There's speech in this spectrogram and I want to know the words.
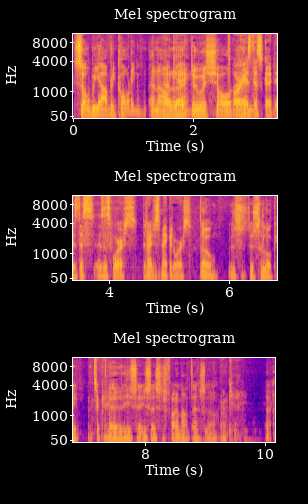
so we are recording, and I'll uh, okay. uh, do a short. Or is this good? Is this is this worse? Did I just make it worse? No, it's, it's still okay. It's okay. Uh, he, says, he says it's fine out there. So okay. Yeah.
